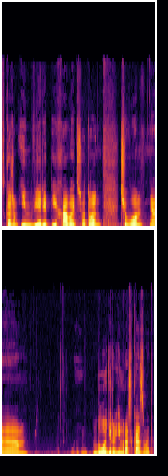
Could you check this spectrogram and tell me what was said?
скажем, им верит и хавает все то, чего э, блогер им рассказывает.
